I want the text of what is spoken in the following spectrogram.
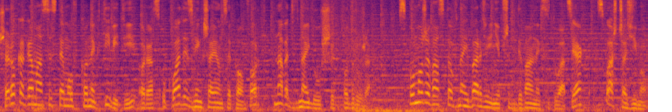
Szeroka gama systemów connectivity oraz układy zwiększające komfort nawet w najdłuższych podróżach. Wspomoże Was to w najbardziej nieprzewidywalnych sytuacjach, zwłaszcza zimą,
